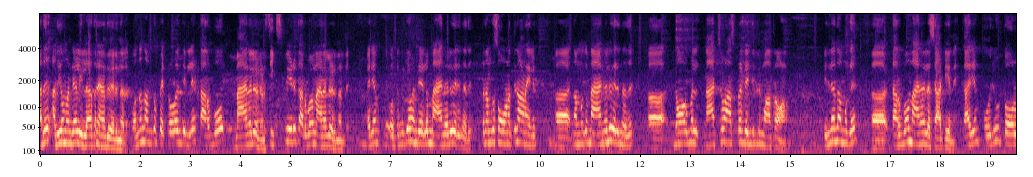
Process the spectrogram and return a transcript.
അത് അധികം വണ്ടികൾ ഇല്ലാത്തതാണ് അത് വരുന്നത്. ഒന്നും നമുക്ക് പെട്രോൾ എഞ്ചിനിൽ ടർബോ മാനുവൽ വരുന്നുണ്ട്. സിക്സ് സ്പീഡ് ടർബോ മാനുവൽ വരുന്നുണ്ട്. കാര്യം ഒട്ടുമിക്ക വണ്ടികളിലും മാനുവൽ വരുന്നത്. ഇപ്പം നമുക്ക് സോണത്തിനാണേലും ആ, നമുക്ക് മാനുവൽ വരുന്നത് നോർമൽ നാച്ചുറൽ ആസ്പിറന്റ് എഞ്ചിനിൽ മാത്രമാണ്. ഇതിനകത്ത് നമുക്ക് ടർബോ മാനുവല്ല സ്റ്റാർട്ട് ചെയ്യുന്നത് കാര്യം ഒരു ടോൾ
